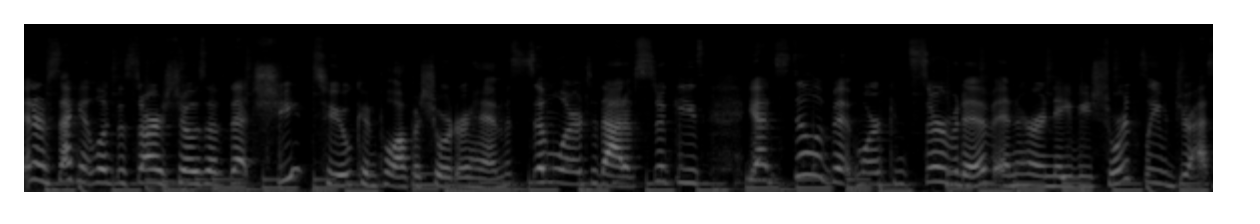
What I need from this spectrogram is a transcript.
In her second look, the star shows us that she too can pull off a shorter hem, similar to that of Snooki's, yet still a bit more conservative in her navy short sleeve dress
